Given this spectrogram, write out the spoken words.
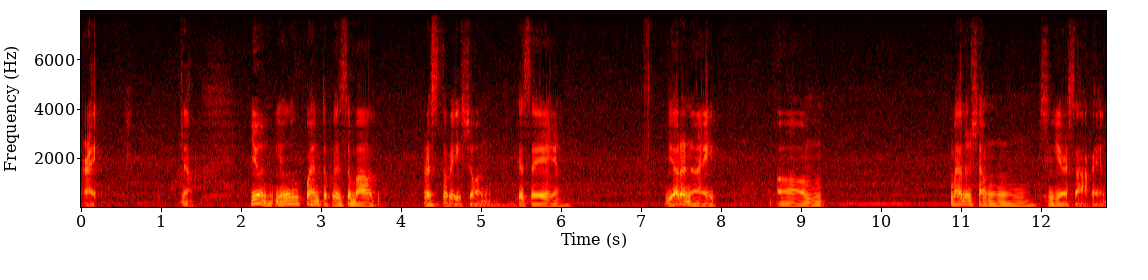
Alright. Now, yun, yung kwento ko is about restoration. Kasi, the other night, um, mayroon siyang senior sa akin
